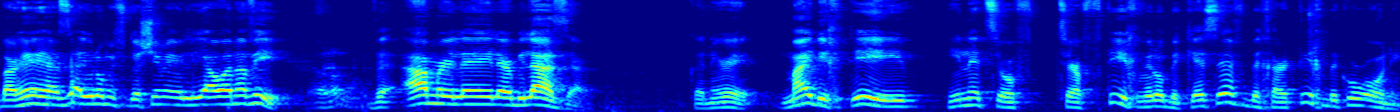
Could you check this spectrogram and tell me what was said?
בר הא הזה היו לו מפגשים עם אליהו הנביא. ואמר לי לרבי אלעזר, כנראה, מאי דכתיב, הנה צרפ, צרפתיך ולא בכסף, בחרתיך בכור עוני.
